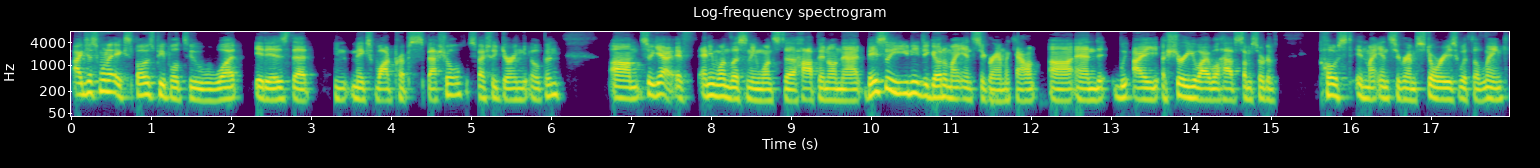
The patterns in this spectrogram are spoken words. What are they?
I just want to expose people to what it is that makes WOD Prep special, especially during the open. Um, so yeah, if anyone listening wants to hop in on that, basically you need to go to my Instagram account, uh, and we, I assure you I will have some sort of post in my Instagram stories with a link.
